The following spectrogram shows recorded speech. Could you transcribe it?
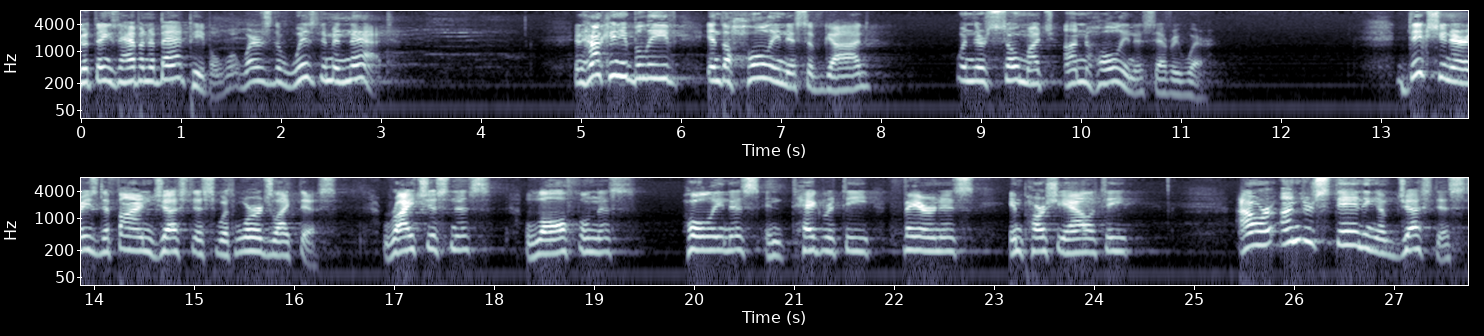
good things to happen to bad people? Where's the wisdom in that? And how can you believe in the holiness of God when there's so much unholiness everywhere? Dictionaries define justice with words like this righteousness, lawfulness, holiness, integrity, fairness, impartiality. Our understanding of justice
